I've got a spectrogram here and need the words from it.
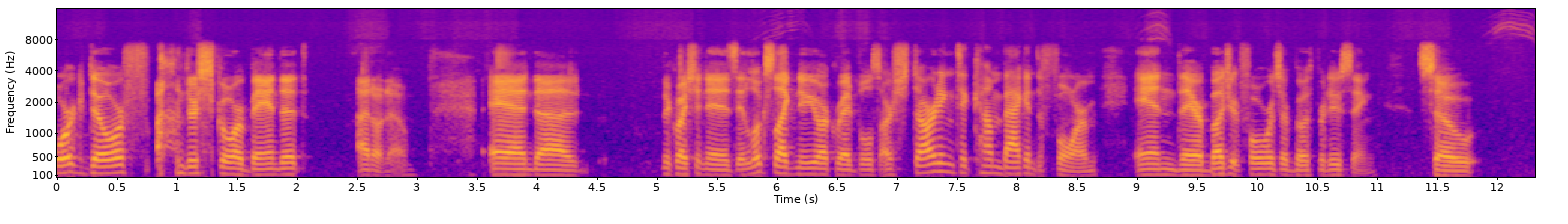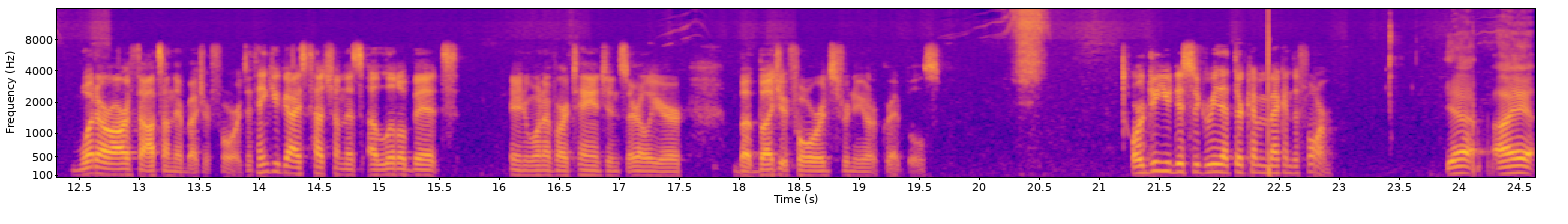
Orgdorf underscore Bandit. I don't know. And uh, the question is: It looks like New York Red Bulls are starting to come back into form, and their budget forwards are both producing. So, what are our thoughts on their budget forwards? I think you guys touched on this a little bit in one of our tangents earlier, but budget forwards for New York Red Bulls. Or do you disagree that they're coming back into form? Yeah, I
